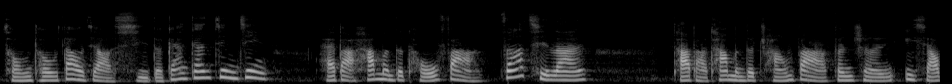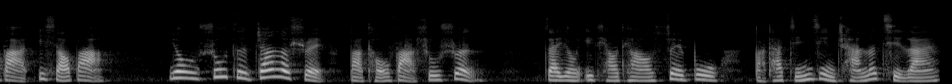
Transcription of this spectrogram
从头到脚洗得干干净净，还把他们的头发扎起来。她把他们的长发分成一小把一小把，用梳子沾了水把头发梳顺，再用一条条碎布。把它紧紧缠了起来，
